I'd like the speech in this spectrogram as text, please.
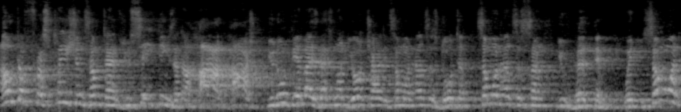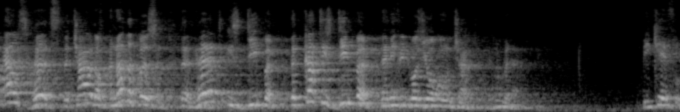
out of frustration, sometimes you say things that are hard, harsh. You don't realize that's not your child, it's someone else's daughter, someone else's son. You've hurt them. When someone else hurts the child of another person, the hurt is deeper, the cut is deeper than if it was your own child. Remember that. Be careful.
